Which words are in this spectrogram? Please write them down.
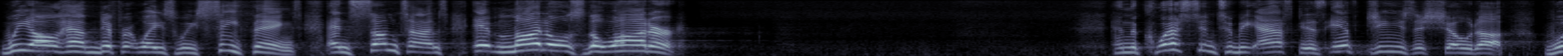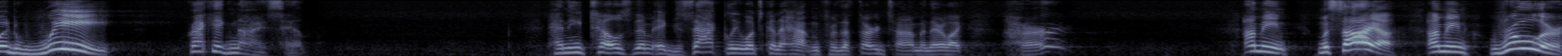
we all have different ways we see things. And sometimes it muddles the water. And the question to be asked is if Jesus showed up, would we recognize him? And he tells them exactly what's going to happen for the third time, and they're like, Her? I mean, Messiah. I mean, ruler.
